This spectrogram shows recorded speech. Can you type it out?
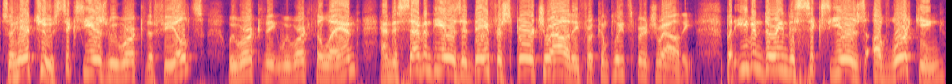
So here too, six years we work the fields, we work the we work the land, and the seventh year is a day for spirituality, for complete spirituality. But even during the six years of working,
